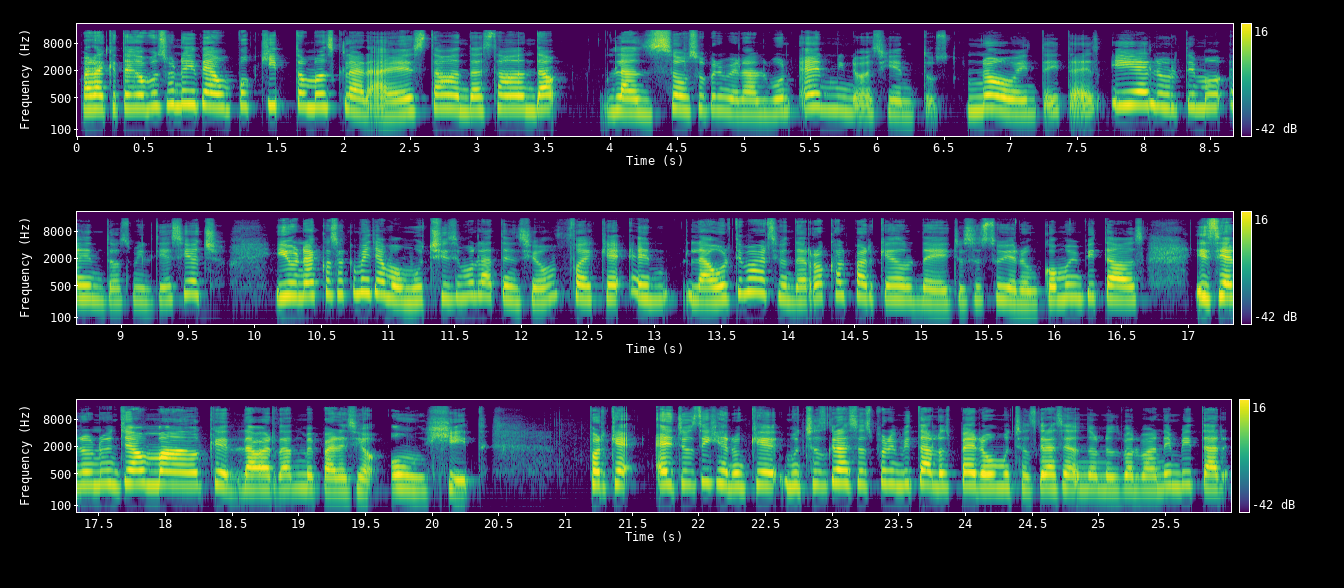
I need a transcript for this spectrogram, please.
Para que tengamos una idea un poquito más clara de esta banda, esta banda lanzó su primer álbum en 1993 y el último en 2018. Y una cosa que me llamó muchísimo la atención fue que en la última versión de Rock al Parque, donde ellos estuvieron como invitados, hicieron un llamado que la verdad me pareció un hit. Porque ellos dijeron que muchas gracias por invitarlos, pero muchas gracias no nos vuelvan a invitar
